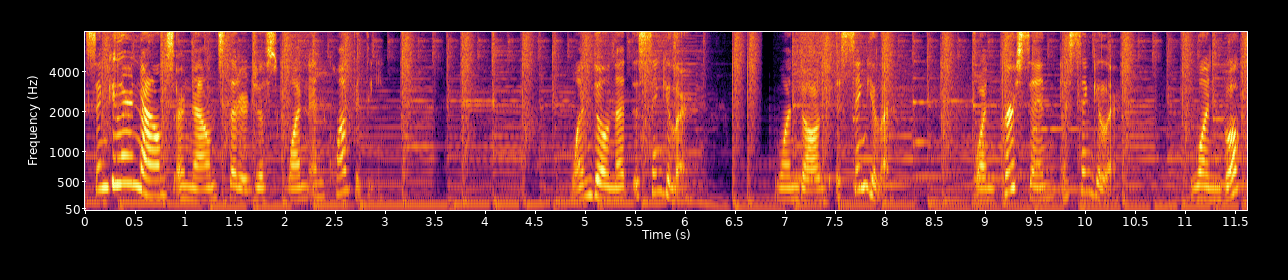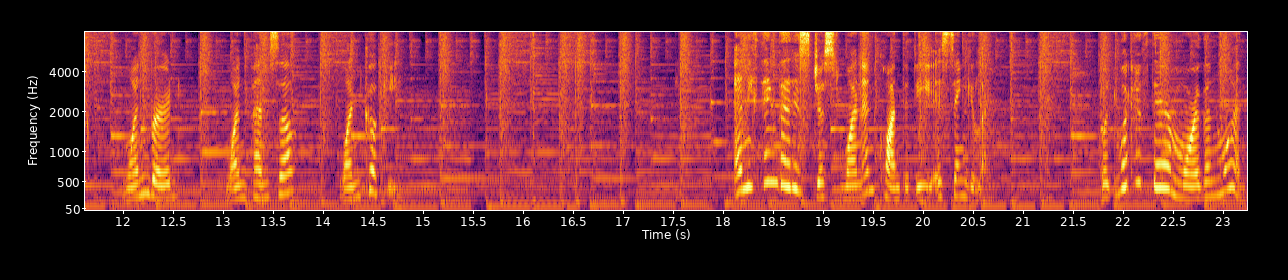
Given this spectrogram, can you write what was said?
Singular nouns are nouns that are just one in quantity. One donut is singular. One dog is singular. One person is singular. One book, one bird, one pencil, one cookie. Anything that is just one in quantity is singular. But what if there are more than one?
